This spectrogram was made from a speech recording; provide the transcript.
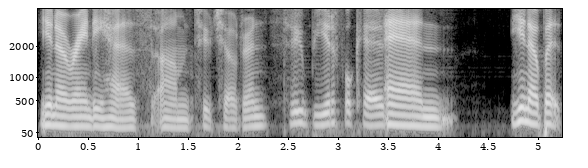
you know randy has um two children two beautiful kids. and you know but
